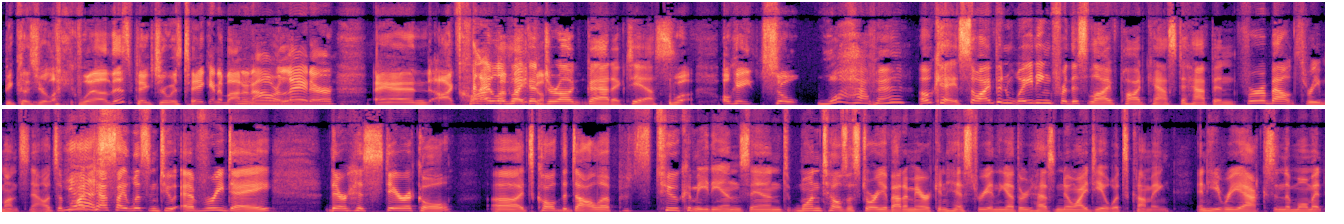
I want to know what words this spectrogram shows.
because you're like, well, this picture was taken about an hour later, and I cried. And I look like a drug addict, yes. Well, okay, so what happened? Okay, so I've been waiting for this live podcast to happen for about three months now. It's a Yes. podcast I listen to every day. They're hysterical. Uh, it's called The Dollop. It's two comedians, and one tells a story about American history, and the other has no idea what's coming. And he reacts in the moment.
